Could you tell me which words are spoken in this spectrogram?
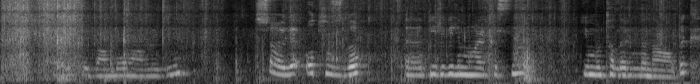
Şöyle şuradan devam edeyim. Şöyle 30'lu e, Bilibili markasının yumurtalarından aldık.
